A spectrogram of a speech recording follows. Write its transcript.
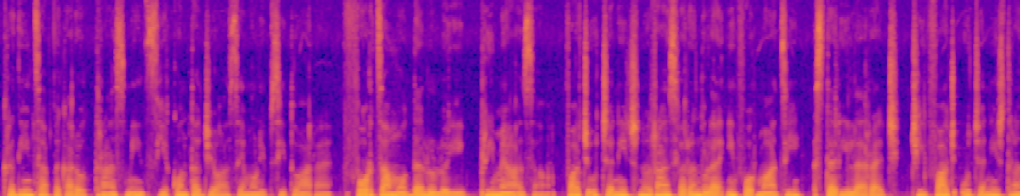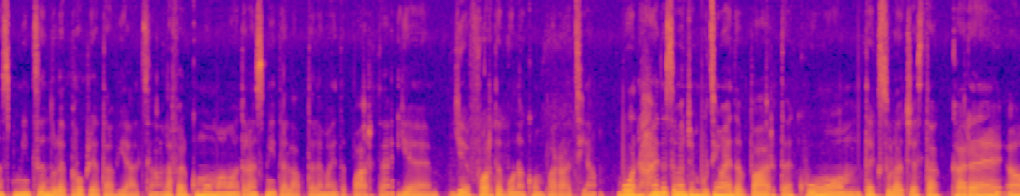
Credința pe care o transmiți e contagioasă, e molipsitoare. Forța modelului primează. Faci ucenici nu transferându-le informații sterile, reci, ci faci ucenici transmițându-le propria ta viață. La fel cum o mamă transmite laptele mai departe. E, e foarte bună comparația. Bun, haideți să mergem puțin mai departe cu textul acesta care uh,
